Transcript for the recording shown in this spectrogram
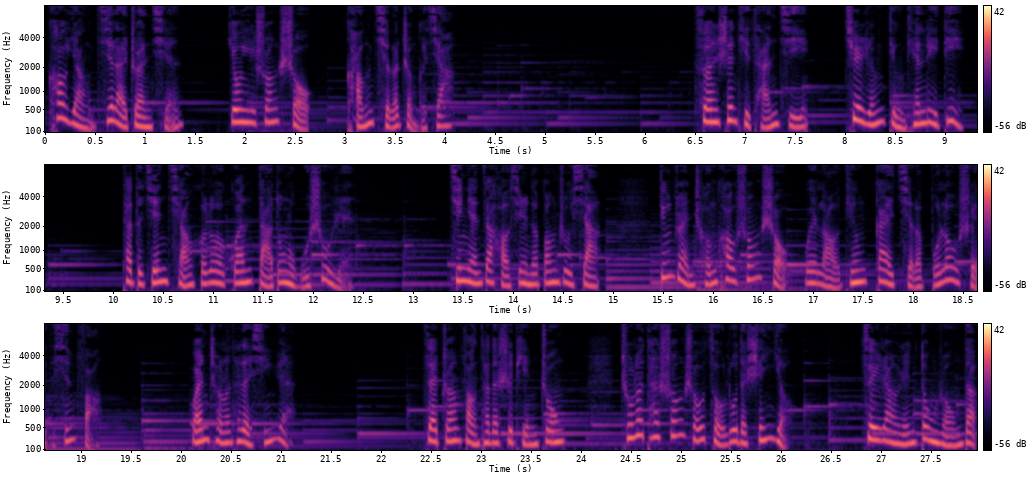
靠养鸡来赚钱，用一双手扛起了整个家。虽然身体残疾，却仍顶天立地。他的坚强和乐观打动了无数人。今年在好心人的帮助下，丁转成靠双手为老丁盖起了不漏水的新房，完成了他的心愿。在专访他的视频中，除了他双手走路的身影，最让人动容的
